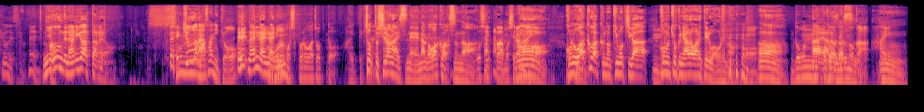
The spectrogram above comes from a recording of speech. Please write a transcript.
居ですよね日本で何があったのよ。そん今日ななまさに今日？え、何何何？俺もシュポロはちょっと入ってきてちょ。っと知らないっすね。なんかワクワクすんな。ゴシッパーも知らない。うんこのワクワクの気持ちが、この曲に現れてるわ、俺の。うん。どんなことが出るのか。はい。うん。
